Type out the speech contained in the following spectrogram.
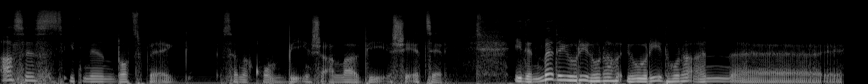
أسس اثنان dot PEG سنقوم بإن شاء الله بالشيء التالي. إذا ماذا يريد هنا؟ يريد هنا أن آه،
